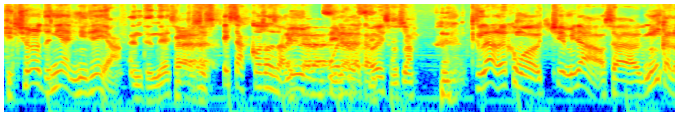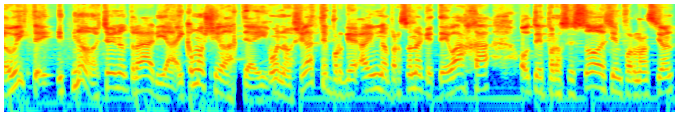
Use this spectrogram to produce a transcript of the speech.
que yo no tenía ni idea, ¿entendés? Entonces esas cosas a mí me vuelan la cabeza, o sea, claro, es como, che, mirá, o sea, nunca lo viste, no, estoy en otra área, ¿y cómo llegaste ahí? Bueno, llegaste porque hay una persona que te baja o te procesó esa información,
